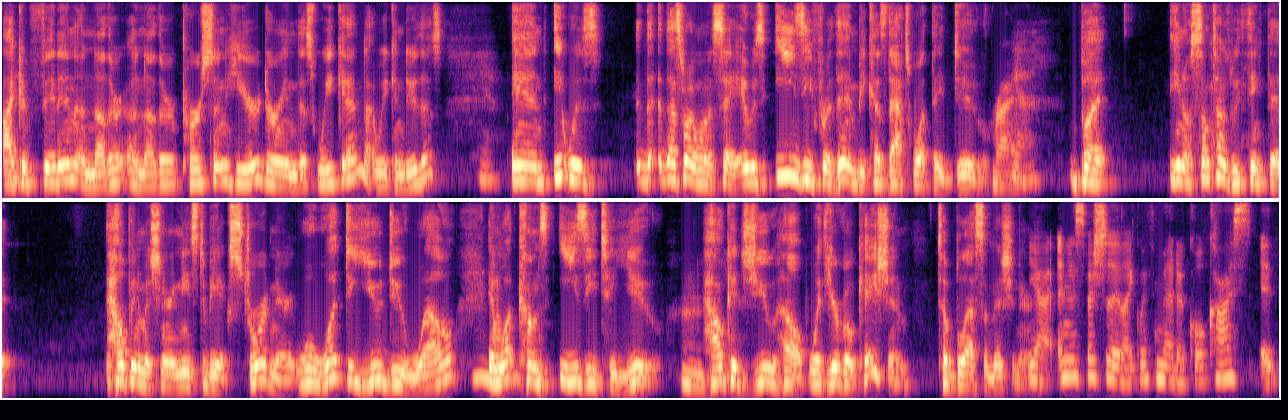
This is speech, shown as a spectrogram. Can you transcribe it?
I could fit in another another person here during this weekend. We can do this. Yeah. And it was th- that's what I want to say. It was easy for them because that's what they do Right. Yeah. but you know sometimes we think that helping a missionary needs to be extraordinary. Well what do you do well hmm. and what comes easy to you? Hmm. How could you help with your vocation to bless a missionary? Yeah, and especially like with medical costs, it,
